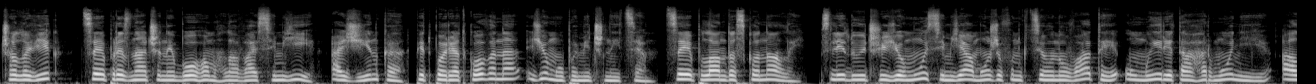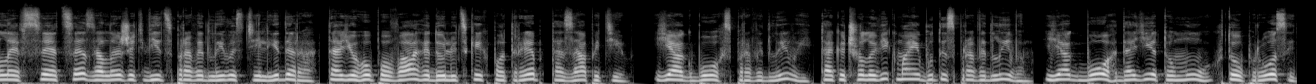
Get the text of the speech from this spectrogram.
Чоловік це призначений Богом глава сім'ї, а жінка підпорядкована йому помічниця. Цей план досконалий. Слідуючи йому, сім'я може функціонувати у мирі та гармонії, але все це залежить від справедливості лідера та його поваги до людських потреб та запитів. Як Бог справедливий, так і чоловік має бути справедливим. Як Бог дає тому, хто просить,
